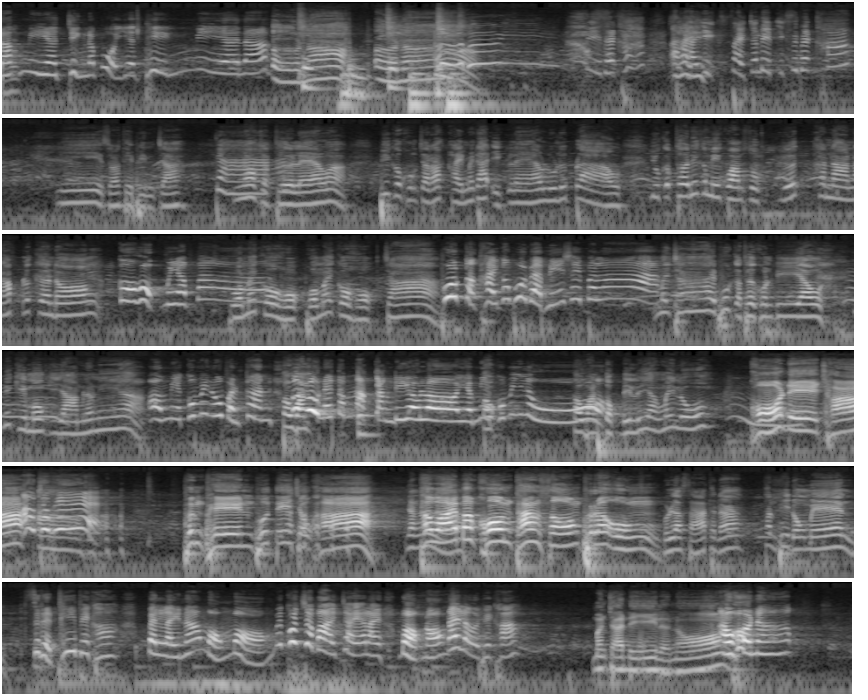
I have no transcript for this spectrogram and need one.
รักเมียจริงนะผัวอย่าทิ้งเมียนะ เออหน้า เออหน้า นี่เพคะอะไร ใส่อีกใส่จริตอีกสิเพคะ นี่สรเทพินจ้ะจ๋านอกจากเธอแล้วอะ พี่ก็คงจะรักใครไม่ได้อีกแล้วรู้หรือเปล่า อยู่กับเธอนี่ก็มีความสุขหรือขนานับเหลือเกินน้องโกหกเมียป้าผัวไม่โกหกผัวไม่โกหกจ้า พูดกับใครก็พูดแบบนี้ใช่ปะล่ะไม่ใช่พูดกับเธอคนเดียว นี่กี่โมงกี่ยามแล้วเนี่ย เอาเมียก็ไม่รู้เหมือนกันตะก็วันอยู่ในตำหนักอย่างเดียวเลยอะเมียก็ไม่รู้ตะวันตกดินหรือยังไม่รู้ ขอเดชาเอาเจ้าพี่พึ่งเพนพุทธิเจ้าคายังไงถวายบังคมทั้งสองพระองค์ บุญรักษาเถอะนะ ท่านพี่ดงเมน เสด็จพี่เพคะ เป็นไรหน้าหมองหมองๆไม่ค่อยสบายใจอะไร บอกน้องได้เลยเพคะ มันจะดีเหรอน้อง เอาเถอะนะ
